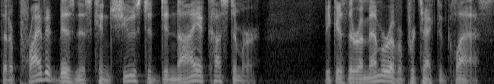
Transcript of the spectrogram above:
that a private business can choose to deny a customer because they're a member of a protected class,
